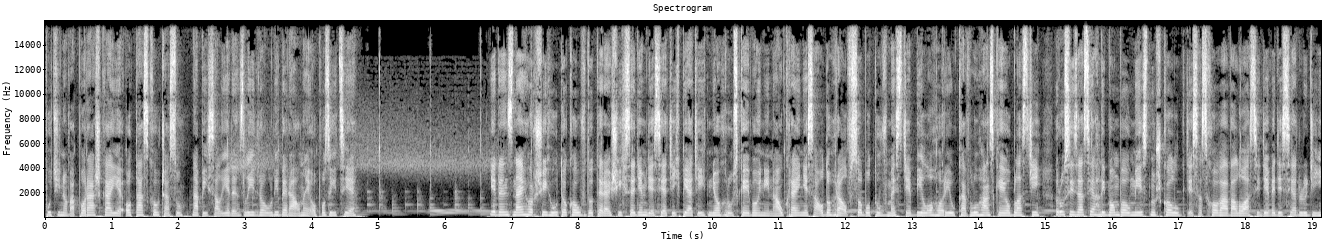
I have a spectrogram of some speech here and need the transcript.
Putinova porážka je otázkou času, napísal jeden z lídrov liberálnej opozície. Jeden z najhorších útokov v doterajších 75 dňoch ruskej vojny na Ukrajine sa odohral v sobotu v meste Bilohorivka v Luhanskej oblasti. Rusi zasiahli bombou miestnu školu, kde sa schovávalo asi 90 ľudí.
